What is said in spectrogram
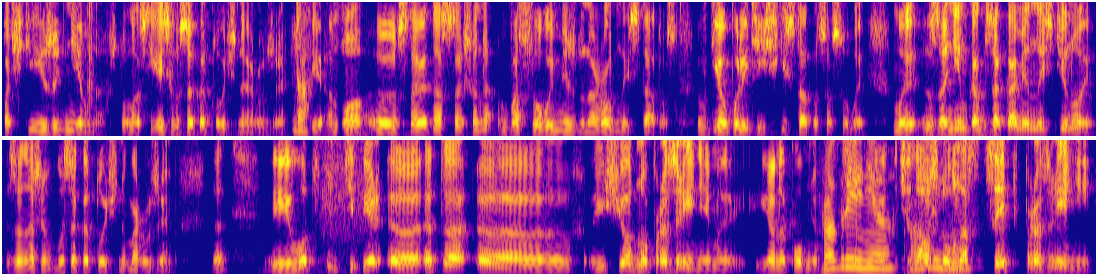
почти ежедневно, что у нас есть высокоточное оружие. Да. И оно ставит нас совершенно в особый международный статус, в геополитический статус особый. Мы за ним как за каменной стеной, за нашим высокоточным оружием. Да? И вот теперь э, это э, еще одно прозрение, мы, я напомню. Прозрение, Я начинал, прозрение. что у нас цепь прозрений.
